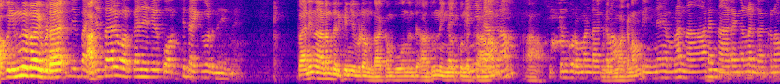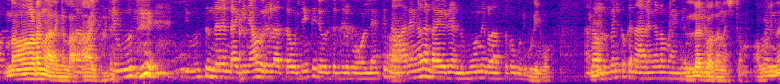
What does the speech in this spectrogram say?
അപ്പൊ ഇന്ന് ഇതാ ഇവിടെ പഞ്ചസാര കുറയ്ക്കാൻ ചേച്ചിട്ട് കുറച്ചുണ്ടാക്കി കൊടുത്തിരുന്നു തനി നാടൻ തിരിക്കഞ്ഞ് ഇവിടെ ഉണ്ടാക്കാൻ പോകുന്നുണ്ട്. അതും നിങ്ങൾക്കൊന്ന് കാണാം. ചിക്കൻ കുറുമ ഉണ്ടാക്കണം പിന്നെ നമ്മളെ നാടൻ നാരങ്ങൾ ഉണ്ടാക്കണം. നാടൻ നാരങ്ങള ആയിക്കോട്ടെ. ജ്യൂസ് ജ്യൂസ് ഇന്നലെ ഉണ്ടാക്കി. ഞാൻ ഒരു ഗ്ലാസ് കുടിച്ചു എനിക്ക് ജ്യൂസ് അടിച്ചിട്ട് ബോളിലേക്ക് നാരങ്ങൾ ഉണ്ടായ ഒരു രണ്ട് മൂന്ന് ഗ്ലാസ് ഒക്കെ കുടിക്കും. നാരങ്ങളും ഭയങ്കര എല്ലാവർക്കും അതാണ് ഇഷ്ടം. അപ്പൊ പിന്നെ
